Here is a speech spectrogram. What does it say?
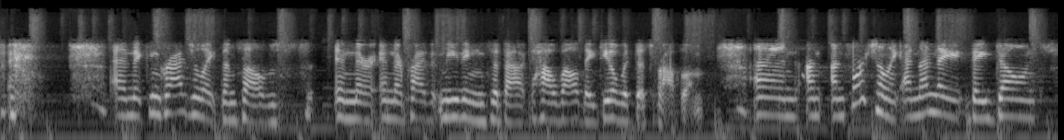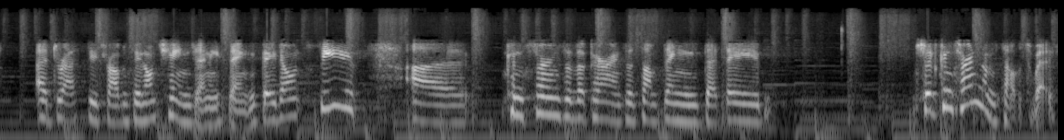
and they congratulate themselves in their in their private meetings about how well they deal with this problem and un- unfortunately and then they they don't address these problems they don't change anything they don't see uh, concerns of the parents as something that they should concern themselves with.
